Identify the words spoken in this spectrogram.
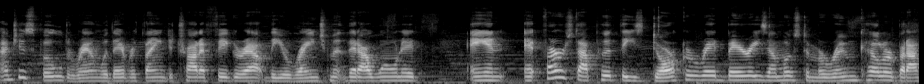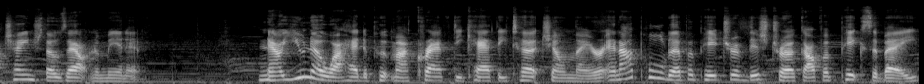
I just fooled around with everything to try to figure out the arrangement that I wanted. And at first I put these darker red berries, almost a maroon color, but I changed those out in a minute. Now you know I had to put my crafty Kathy touch on there and I pulled up a picture of this truck off of Pixabay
